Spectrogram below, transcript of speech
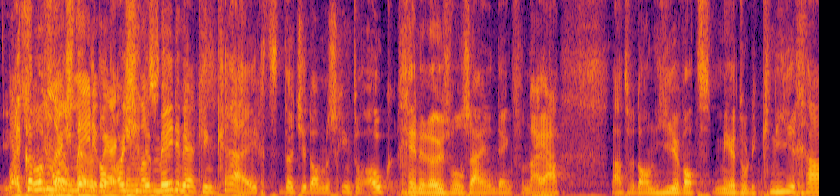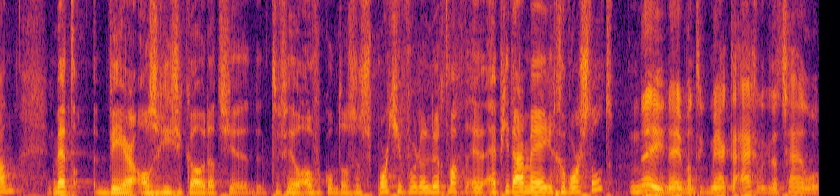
ja ik kan me voorstellen dat als je de medewerking krijgt, dat je dan misschien toch ook genereus wil zijn en denkt van, nou ja, laten we dan hier wat meer door de knieën gaan. Met weer als risico dat je te veel overkomt als een sportje voor de luchtmacht. Eh, heb je daarmee geworsteld? Nee, nee, want ik merkte eigenlijk dat zij,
